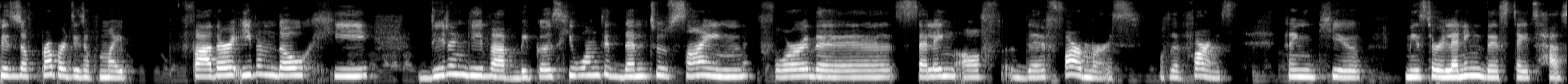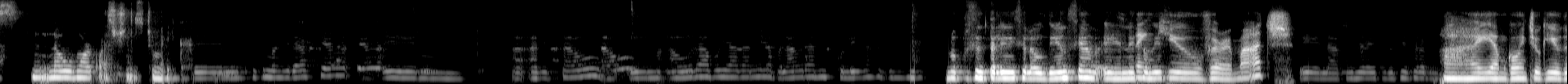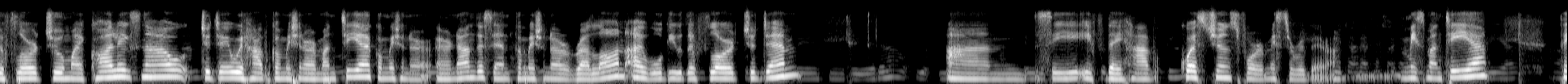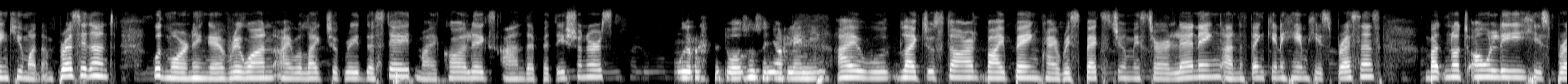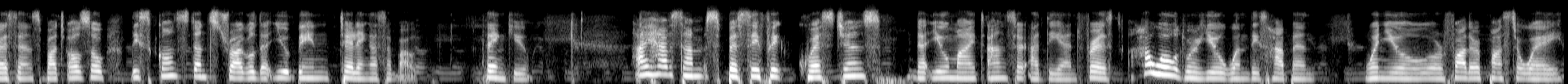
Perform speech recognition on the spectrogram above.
pieces of properties of my father, even though he didn't give up because he wanted them to sign for the selling of the farmers, of the farms. Thank you, Mr. Lenin. The States has no more questions to make. Thank you very much. I am going to give the floor to my colleagues now. Today we have Commissioner Mantilla, Commissioner Hernandez, and Commissioner Ralón. I will give the floor to them and see if they have questions for Mr. Rivera. Ms. Mantilla, thank you, Madam President. Good morning, everyone. I would like to greet the state, my colleagues, and the petitioners muy respetuoso, señor Lenin. I would like to start by paying my respects to Mr. Lenin and thanking him his presence, but not only his presence, but also this constant struggle that you've been telling us about. Thank you. I have some specific questions that you might answer at the end. First, how old were you when this happened? when your father passed away.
